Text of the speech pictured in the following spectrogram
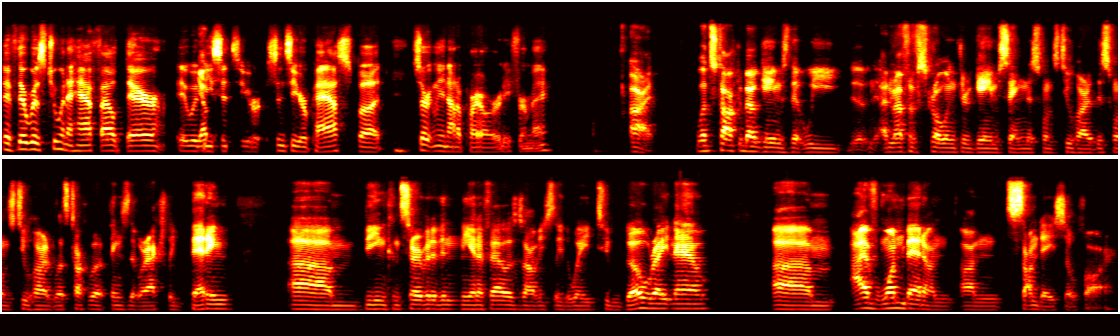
if there was two and a half out there, it would yep. be sincere, sincere pass, but certainly not a priority for me. All right, let's talk about games that we enough of scrolling through games saying this one's too hard, this one's too hard. Let's talk about things that we're actually betting um, being conservative in the NFL is obviously the way to go right now. Um, I have one bet on on Sunday so far.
